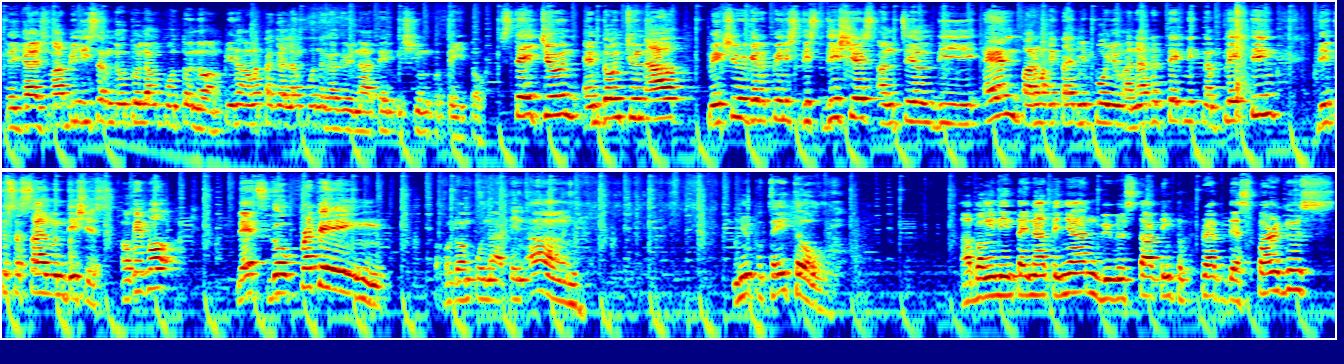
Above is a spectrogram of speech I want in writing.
Okay guys, mabilis ang luto lang po to, no? Ang pinakamatagal lang po na gagawin natin is yung potato. Stay tuned and don't tune out. Make sure you're gonna finish these dishes until the end para makita niyo po yung another technique ng plating dito sa salmon dishes. Okay po? Let's go prepping! Pakuluan po natin ang new potato. Habang inintay natin yan, we will starting to prep the asparagus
